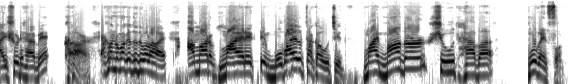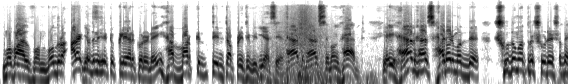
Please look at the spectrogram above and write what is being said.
I should have a. Car এখন তোমাকে যদি বলা হয় আমার মায়ের একটি মোবাইল থাকা উচিত। My mother should have a mobile phone mobile phone বন্ধুরা আরেকটা জিনিস একটু ক্লিয়ার করে নেই হ্যাভ ভার্ব কিন্তু তিনটা yes. হ্যাভ হ্যাজ এবং হ্যাড এই হ্যাভ হ্যাজ হ্যাড এর মধ্যে শুধুমাত্র শুডের সাথে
